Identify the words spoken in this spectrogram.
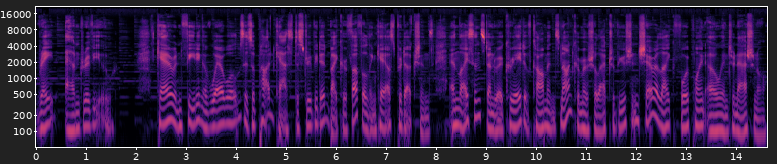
rate and review. Care and Feeding of Werewolves is a podcast distributed by Kerfuffle and Chaos Productions and licensed under a Creative Commons non commercial attribution share alike 4.0 international.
